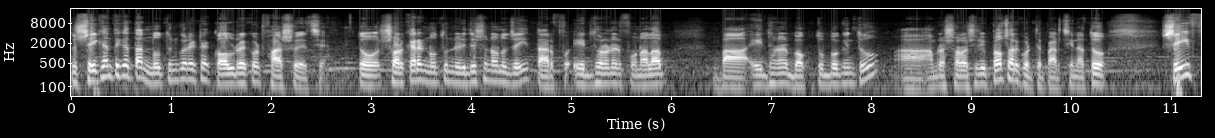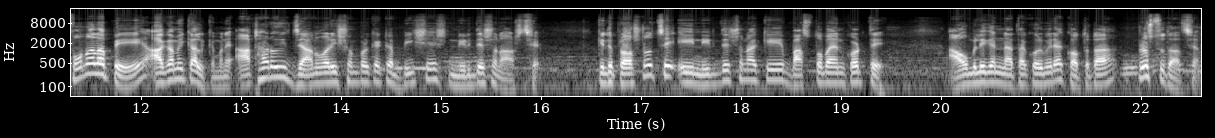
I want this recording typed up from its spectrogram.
তো সেইখান থেকে তার নতুন করে একটা কল রেকর্ড ফাঁস হয়েছে। তো সরকারের নতুন নির্দেশনা অনুযায়ী তার এই ধরনের ফোনালাপ বা এই ধরনের বক্তব্য কিন্তু আমরা সরাসরি প্রচার করতে পারছি না। তো সেই ফোনালাপে আগামীকালকে মানে আঠারোই জানুয়ারি সম্পর্কে একটা বিশেষ নির্দেশনা আসছে। কিন্তু প্রশ্ন হচ্ছে, এই নির্দেশনাকে বাস্তবায়ন করতে আওয়ামী লীগের নেতাকর্মীরা কতটা প্রস্তুত আছেন?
